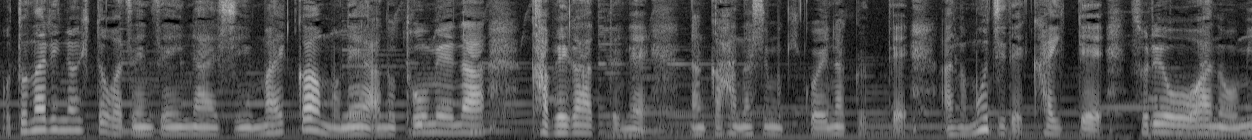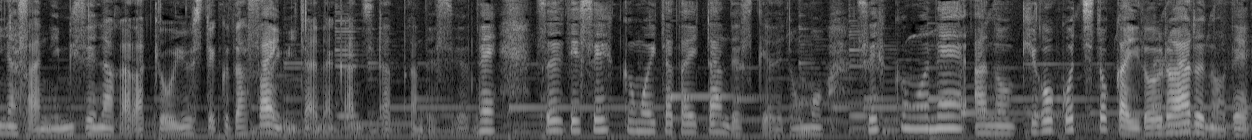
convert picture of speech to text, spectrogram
お隣の人は全然いないしマイカーもねあの透明な壁があってねなんか話話も聞こえなくってあの文字で書いてそれをあの皆さんに見せながら共有してくださいみたいな感じだったんですよね。それで制服もいただいたんですけれども制服もねあの着心地とかいろいろあるので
